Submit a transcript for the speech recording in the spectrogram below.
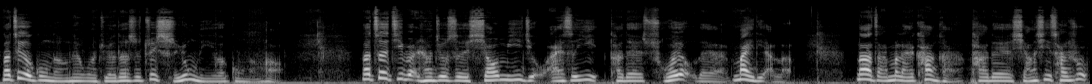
那这个功能呢我觉得是最实用的一个功能哈。那这基本上就是小米九 SE 它的所有的卖点了。那咱们来看看它的详细参数。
